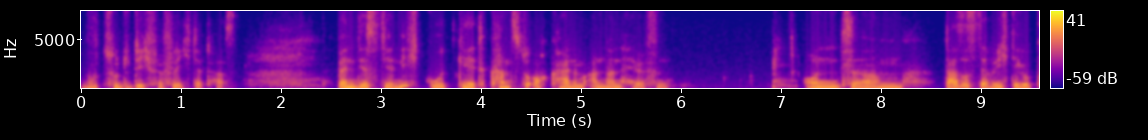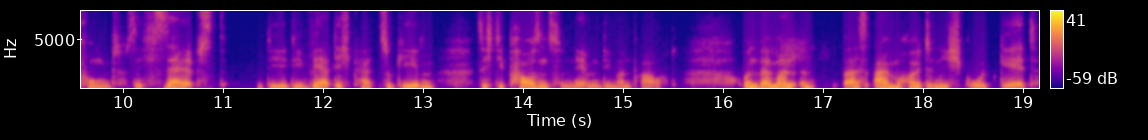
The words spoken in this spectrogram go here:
wozu du dich verpflichtet hast. Wenn es dir nicht gut geht, kannst du auch keinem anderen helfen. Und ähm, das ist der wichtige Punkt, sich selbst die, die Wertigkeit zu geben, sich die Pausen zu nehmen, die man braucht. Und wenn man es einem heute nicht gut geht,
